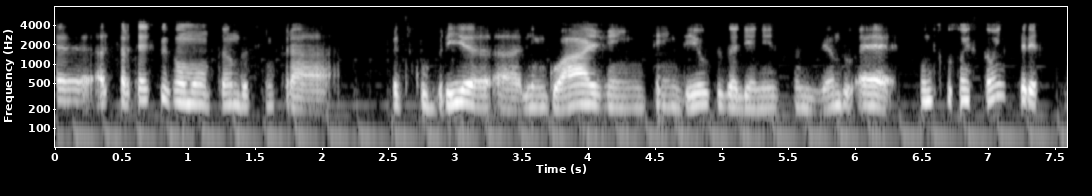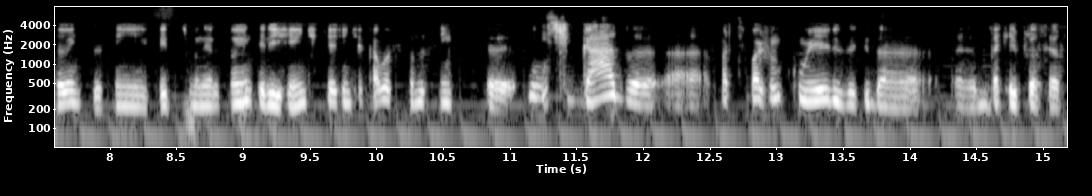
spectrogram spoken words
É, a estratégia que eles vão montando assim para para descobrir a, a, linguagem, entender o que os alienígenas estão dizendo, é, são discussões tão interessantes, assim, feitas de maneira tão inteligente que a gente acaba ficando, assim, é, instigado a, participar junto com eles aqui da, é, daquele processo.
